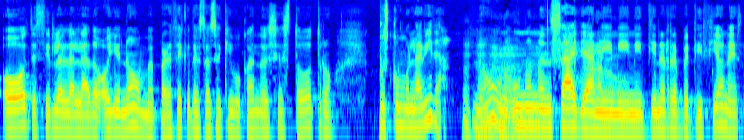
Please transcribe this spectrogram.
o decirle al lado, oye, no, me parece que te estás equivocando, es esto otro. Pues como la vida, ¿no? uno, no ensaya ni, ni, ni, tiene repeticiones.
